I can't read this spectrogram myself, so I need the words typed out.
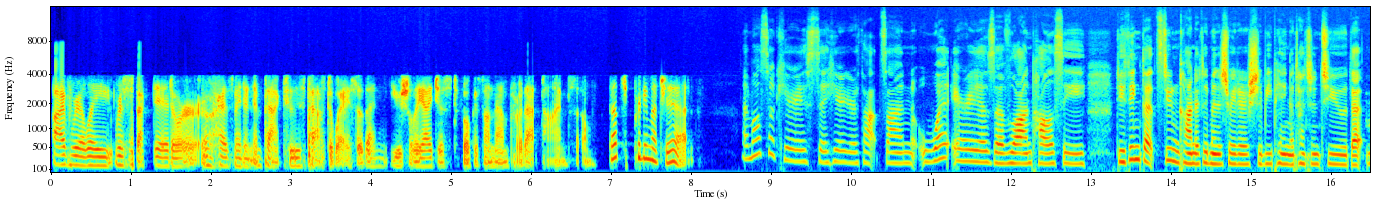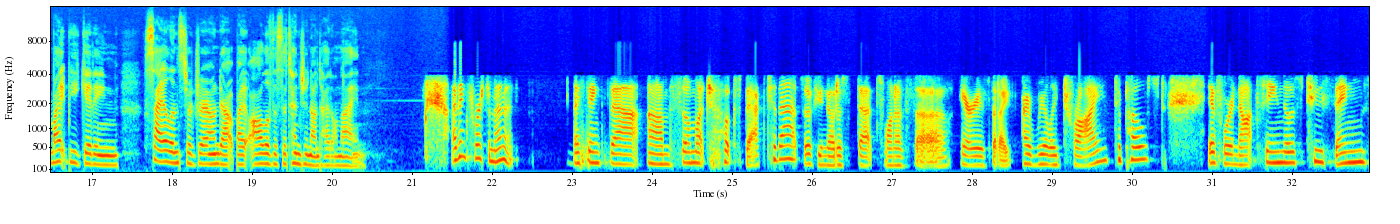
I've really respected or, or, has made an impact who's passed away. So then usually I just focus on them for that time. So that's pretty much it. I'm also curious to hear your thoughts on what areas of law and policy do you think that student conduct administrators should be paying attention to that might be getting silenced or drowned out by all of this attention on Title IX? I think First Amendment. I think that um, so much hooks back to that. So if you notice, that's one of the areas that I, I really try to post. If we're not seeing those two things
